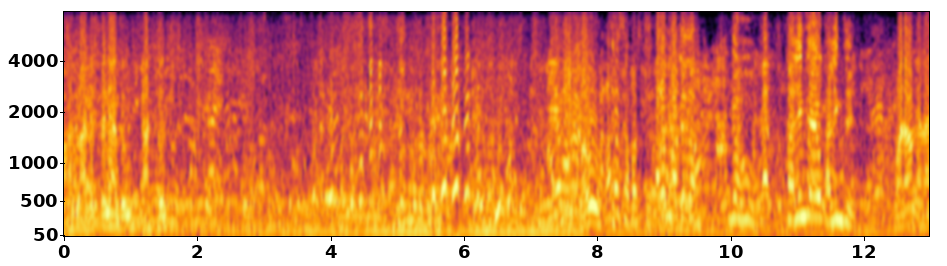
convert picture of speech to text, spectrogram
आज लागत तर नाही अजून लागतील. भाऊ. खालिंगचे आहे खालिंगचे. वडाव का?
